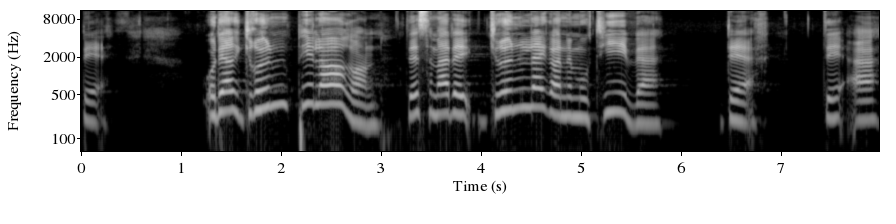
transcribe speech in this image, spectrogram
B. Og det er grunnpilarene, det som er det grunnleggende motivet der, det er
